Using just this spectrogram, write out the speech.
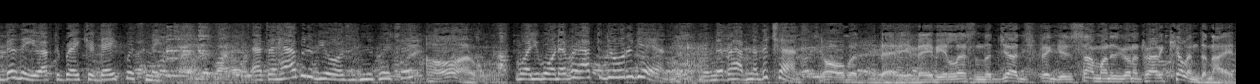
So busy you have to break your date with me. That's a habit of yours, isn't it, Richard? Oh, I... Well, you won't ever have to do it again. You'll never have another chance. Oh, but Betty, baby, listen, the judge figures someone is going to try to kill him tonight.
